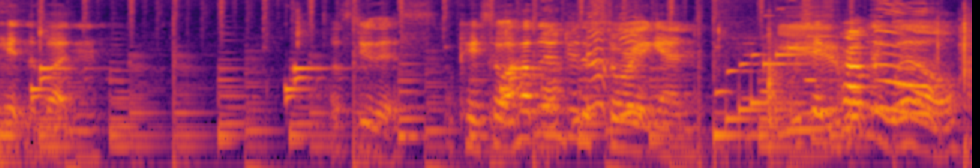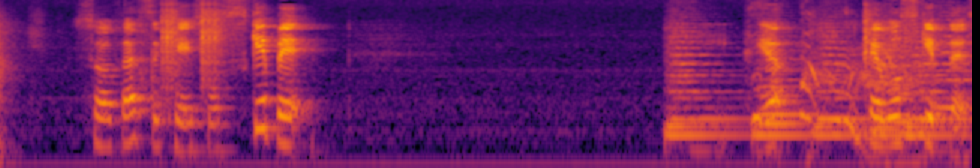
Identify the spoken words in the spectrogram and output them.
Hitting the button. Let's do this. Okay, so I'll have them do the story again. Which they probably will. So if that's the case, we'll skip it. Yep. Okay, we'll skip this.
